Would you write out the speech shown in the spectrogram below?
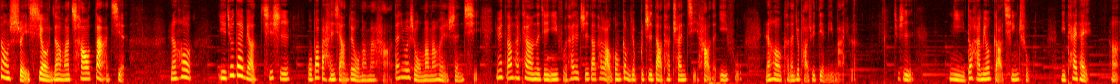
那种水袖，你知道吗？超大件，然后也就代表，其实我爸爸很想对我妈妈好，但是为什么我妈妈会很生气？因为当她看到那件衣服，她就知道她老公根本就不知道她穿几号的衣服，然后可能就跑去店里买了。就是你都还没有搞清楚你太太啊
